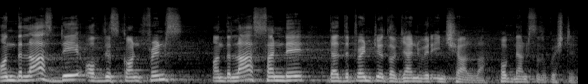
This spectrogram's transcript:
on the last day of this conference, on the last Sunday, that's the 20th of January, inshallah. Hope that answers the question.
